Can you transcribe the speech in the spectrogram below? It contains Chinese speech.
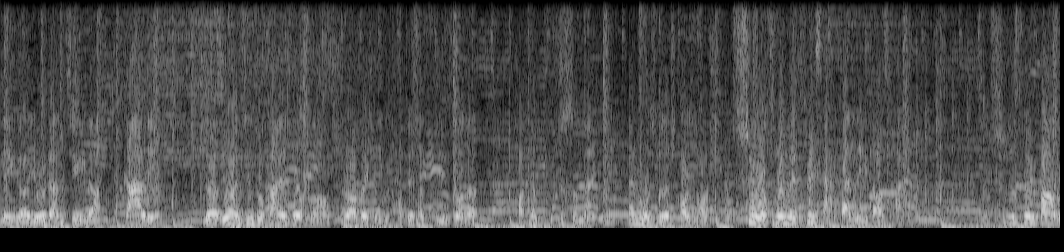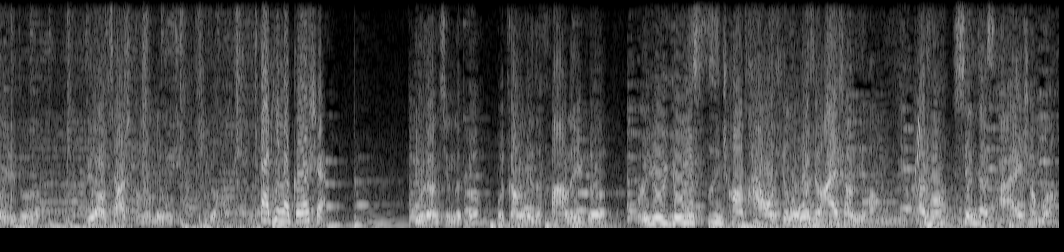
那个尤长靖的咖喱。尤尤长靖做咖喱做的很好吃不知道为什么他对他自己做的好像不是很满意但是我觉得超级好吃。是我认为最下饭的一道菜吃的最棒的一顿比较家常的那种菜特别好吃。大厅的歌是？尤长靖的歌我刚给他发了一个我说尤尤鱼丝你唱的太好听了我已经爱上你了。他说现在才爱上吗？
